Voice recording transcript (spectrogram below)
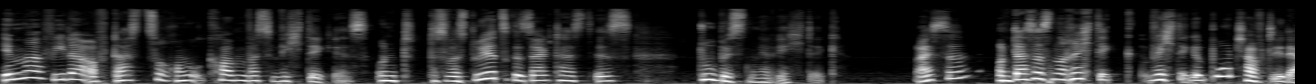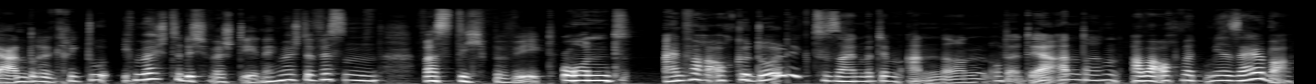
immer wieder auf das zu kommen, was wichtig ist. Und das, was du jetzt gesagt hast, ist, du bist mir wichtig. Weißt du? Und das ist eine richtig wichtige Botschaft, die der andere kriegt. Du, ich möchte dich verstehen. Ich möchte wissen, was dich bewegt. Und einfach auch geduldig zu sein mit dem anderen oder der anderen, aber auch mit mir selber.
